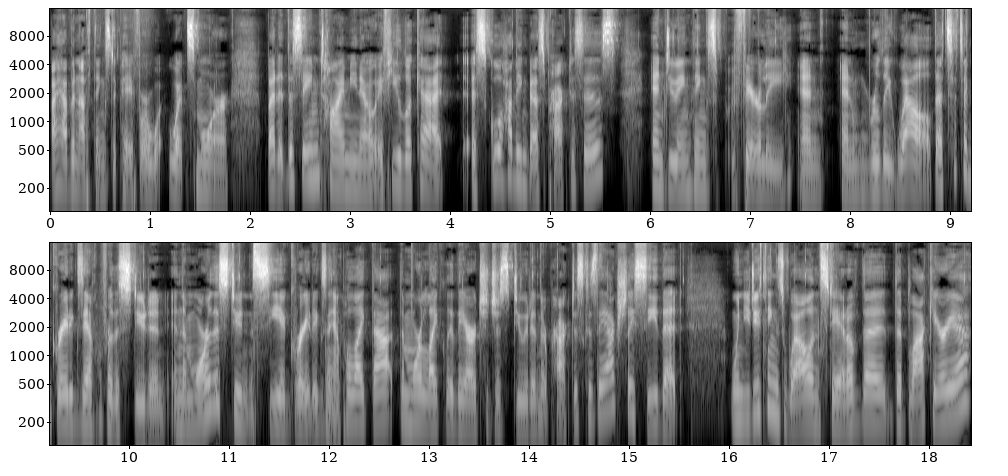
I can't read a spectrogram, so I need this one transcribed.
I have enough things to pay for. What, what's more? But at the same time, you know, if you look at a school having best practices and doing things fairly and, and really well, that's such a great example for the student. And the more the students see a great example like that, the more likely they are to just do it in their practice because they actually see that when you do things well and stay out of the, the black area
